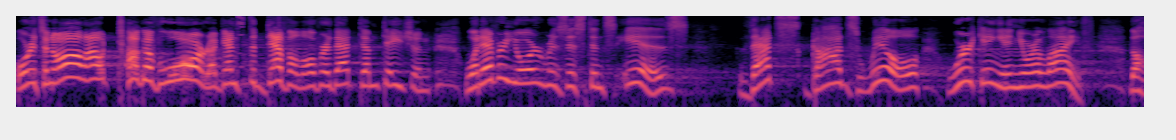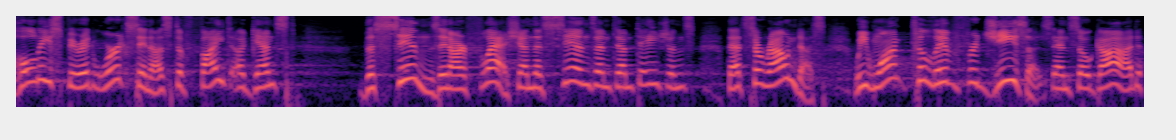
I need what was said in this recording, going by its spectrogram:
or it's an all out tug of war against the devil over that temptation, whatever your resistance is, that's God's will working in your life. The Holy Spirit works in us to fight against the sins in our flesh and the sins and temptations that surround us. We want to live for Jesus, and so God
